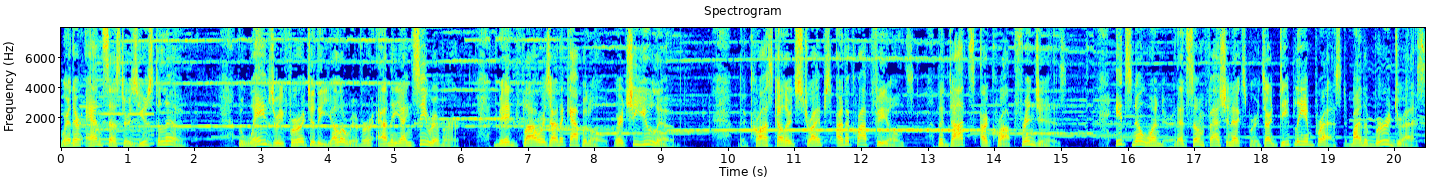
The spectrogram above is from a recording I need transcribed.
where their ancestors used to live. The waves refer to the Yellow River and the Yangtze River. Big flowers are the capital, where Chiyu lived. The cross colored stripes are the crop fields. The dots are crop fringes. It's no wonder that some fashion experts are deeply impressed by the bird dress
